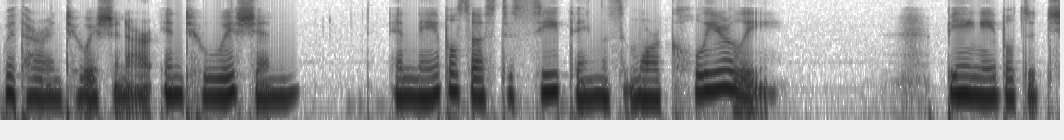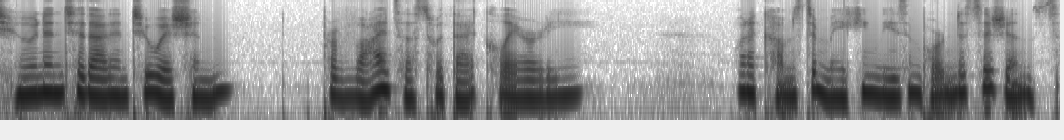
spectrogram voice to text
with our intuition. Our intuition enables us to see things more clearly. Being able to tune into that intuition provides us with that clarity when it comes to making these important decisions.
